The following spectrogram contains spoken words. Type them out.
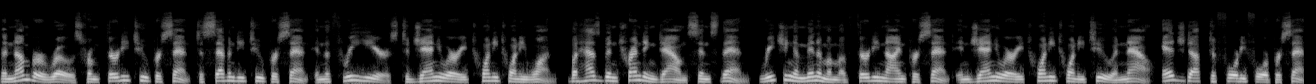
The number rose from 32% to 72% in the three years to January 2021, but has been trending down since then, reaching a minimum of 39% in January 2022 and now, edged up to 44%.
